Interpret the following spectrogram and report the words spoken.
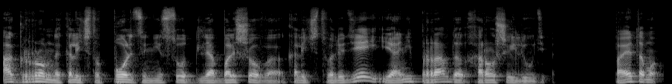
огромное количество пользы несут для большого количества людей, и они, правда, хорошие люди. Поэтому,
